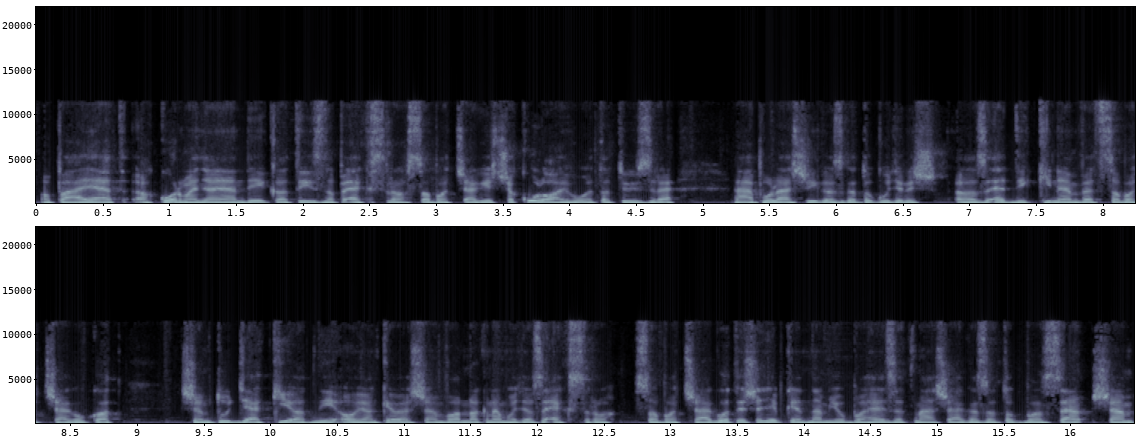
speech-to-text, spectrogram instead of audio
a pályát. A kormány ajándéka 10 nap extra szabadság, és csak olaj volt a tűzre. Ápolási igazgatók ugyanis az eddig ki nem vett szabadságokat sem tudják kiadni, olyan kevesen vannak, nem hogy az extra szabadságot, és egyébként nem jobb a helyzet más ágazatokban sem.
